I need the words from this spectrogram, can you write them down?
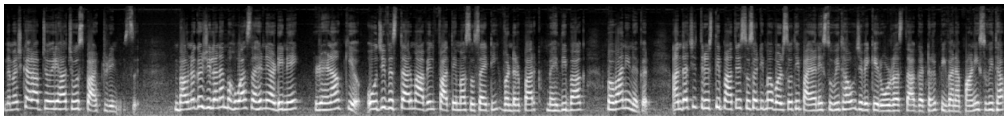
નમસ્કાર, આપ જોઈ રહ્યા છો સ્પાર્ક ટુડે ન્યૂઝ ભાવનગર જિલ્લાના મહુવા શહેરને અડીને રહેણાંકીય ઓજી વિસ્તારમાં આવેલ Fatema society, wonder park Mehndibaug Bhavaninagar અંદાજિત ત્રીસથી પાંત્રીસ સોસાયટીમાં વર્ષોથી પાયાની સુવિધાઓ જેવી કે રોડ રસ્તા, ગટર, પીવાના પાણી સુવિધા,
